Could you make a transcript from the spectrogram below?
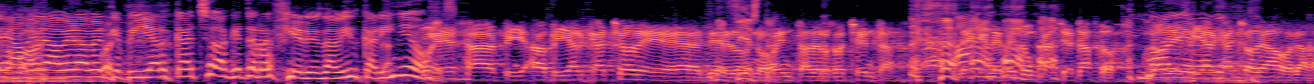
Eh, a ver, a ver, a ver, que pillar cacho, ¿a qué te refieres, David, cariño? Pues a, pi- a pillar cacho de, de De los fiesta. 90, de los 80. De que le meto un cachetazo. No de pillar vale. cacho de ahora.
